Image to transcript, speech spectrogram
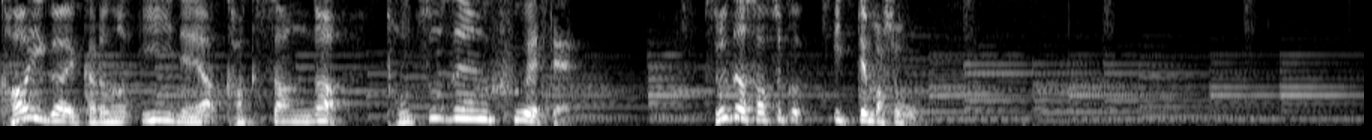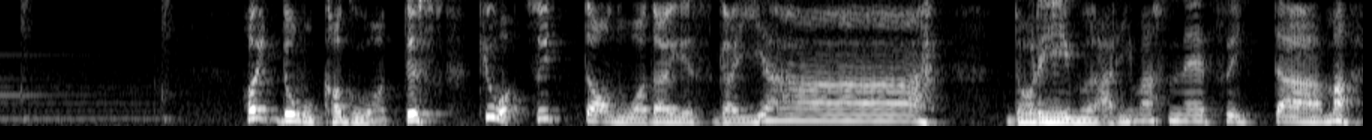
海外からのいいねや拡散が突然増えて。それでは早速行ってみましょう。はい、どうも、かぐわです。今日はツイッターの話題ですが、いやー、ドリームありますね、ツイッター。ま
